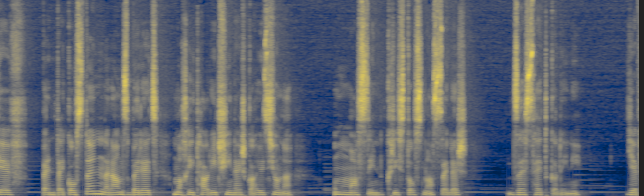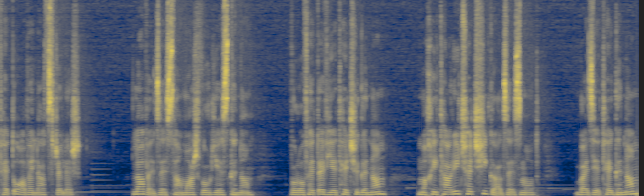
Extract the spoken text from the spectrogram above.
եւ Պենտեկոստեն նրանց բերեց մխիթարիչի ներկայությունը, ում մասին Քրիստոսն ասել էր. ձեզ հետ կլինի։ Եվ հետո ավելացրել էր. լավ է ձեզ համար, որ ես գնամ, որովհետև եթե չգնամ, մխիթարիչը չի գա ձեզ մոտ, բայց եթե գնամ,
